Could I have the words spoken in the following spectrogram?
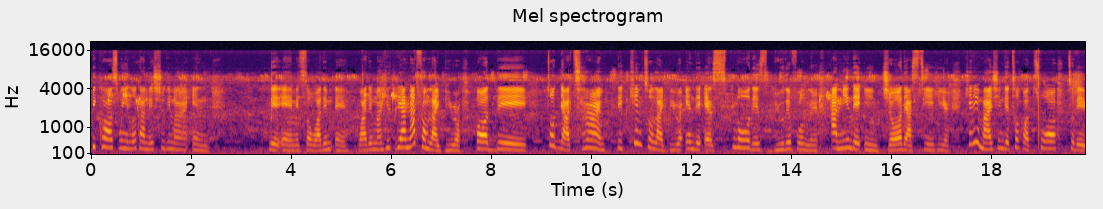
because when you look at Miss Chudimar and Mr. Wode Maya, uh, Wode Maya they are not from Liberia, but they took their time they came to liberia and they explore this beautiful land. I mean they enjoy their stay here. Can you imagine they took a tour to the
